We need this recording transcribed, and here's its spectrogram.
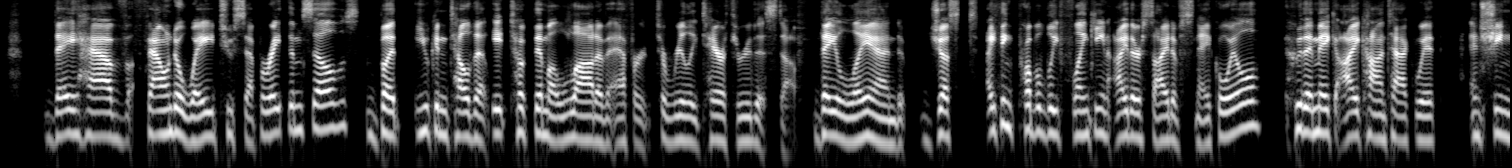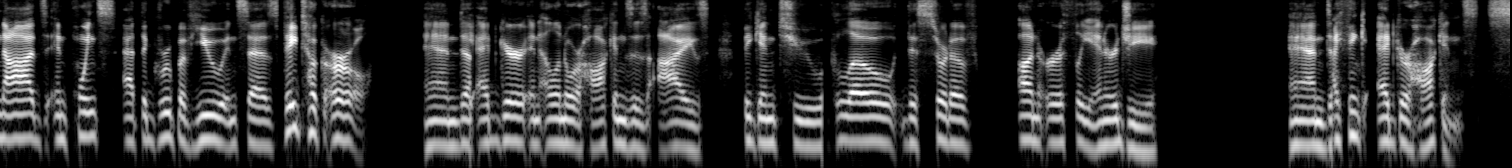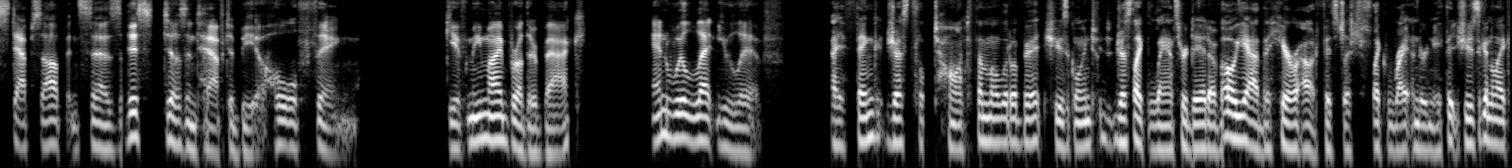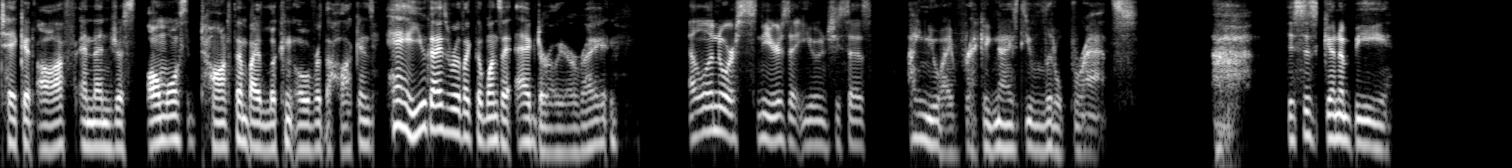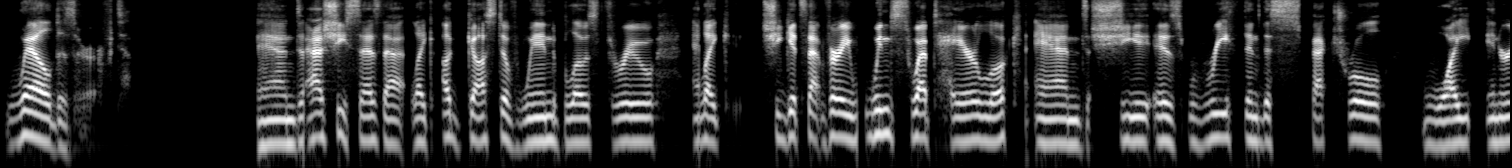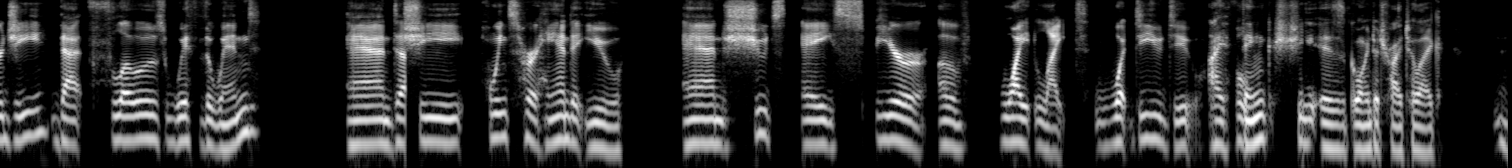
They have found a way to separate themselves, but you can tell that it took them a lot of effort to really tear through this stuff. They land just, I think, probably flanking either side of Snake Oil, who they make eye contact with, and she nods and points at the group of you and says, They took Earl. And uh, Edgar and Eleanor Hawkins's eyes begin to glow this sort of unearthly energy. And I think Edgar Hawkins steps up and says, This doesn't have to be a whole thing. Give me my brother back, and we'll let you live. I think just to taunt them a little bit, she's going to just like Lancer did of, oh yeah, the hero outfit's just, just like right underneath it. She's gonna like take it off and then just almost taunt them by looking over the Hawkins. Hey, you guys were like the ones I egged earlier, right? Eleanor sneers at you and she says, I knew I recognized you little brats. Ah, this is gonna be well deserved. And as she says that, like a gust of wind blows through, and like she gets that very windswept hair look, and she is wreathed in this spectral white energy that flows with the wind. And uh, she points her hand at you and shoots a spear of white light. What do you do? I think she is going to try to like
